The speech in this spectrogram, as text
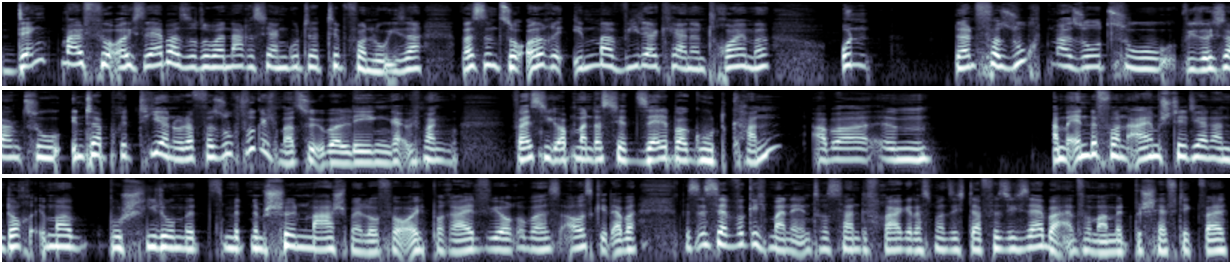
Denkt mal für euch selber so drüber nach, ist ja ein guter Tipp von Luisa. Was sind so eure immer wiederkehrenden Träume? Und dann versucht mal so zu, wie soll ich sagen, zu interpretieren oder versucht wirklich mal zu überlegen. Ich meine, ich weiß nicht, ob man das jetzt selber gut kann, aber ähm, am Ende von allem steht ja dann doch immer Bushido mit, mit einem schönen Marshmallow für euch bereit, wie auch immer es ausgeht. Aber das ist ja wirklich mal eine interessante Frage, dass man sich da für sich selber einfach mal mit beschäftigt, weil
